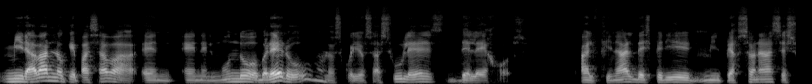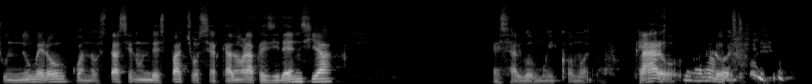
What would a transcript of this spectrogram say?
miraban lo que pasaba en, en el mundo obrero, los cuellos azules, de lejos al final despedir mil personas es un número cuando estás en un despacho cercano a la presidencia, es algo muy cómodo. Claro,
